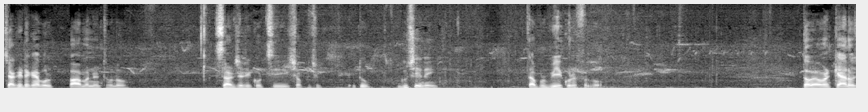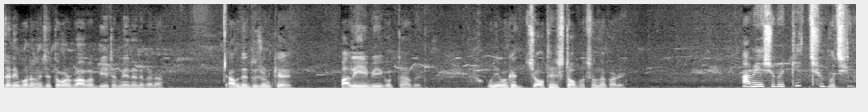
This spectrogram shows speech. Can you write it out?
চাকরিটা কেবল পার্মানেন্ট হলো সার্জারি করছি সব কিছু একটু গুছিয়ে নেই তারপর বিয়ে করে ফেলব। তবে আমার কেন জানি মনে হয় যে তোমার বাবা বিয়েটা মেনে নেবে না। আমাদের দুজনকে পালিয়ে বিয়ে করতে হবে। উনি আমাকে যথেষ্ট অপছন্দ করে। আমি এসবের কিচ্ছু বুঝি না।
